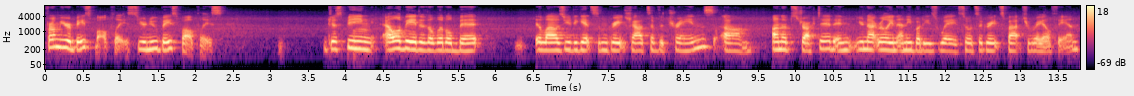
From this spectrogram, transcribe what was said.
from your baseball place, your new baseball place. Just being elevated a little bit allows you to get some great shots of the trains um, unobstructed, and you're not really in anybody's way, so it's a great spot to rail fan.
